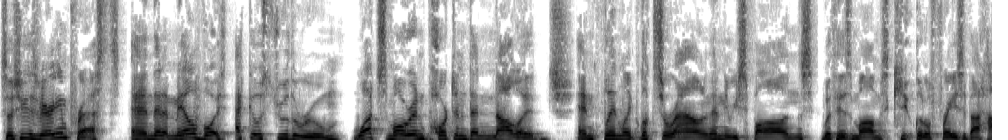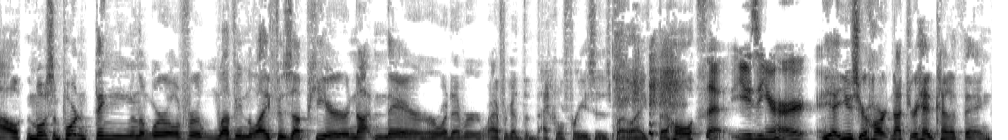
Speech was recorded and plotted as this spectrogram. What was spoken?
So she was very impressed, and then a male voice echoes through the room, What's more important than knowledge? And Flynn like looks around and then he responds with his mom's cute little phrase about how the most important thing in the world for loving life is up here, not in there, or whatever. I forgot the actual phrases, but like the whole so using your heart. Yeah, use your heart, not your head kind of thing.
